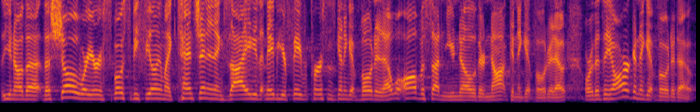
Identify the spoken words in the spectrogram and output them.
you know, the, the show where you're supposed to be feeling like tension and anxiety that maybe your favorite person is going to get voted out, well, all of a sudden you know they're not going to get voted out or that they are going to get voted out.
